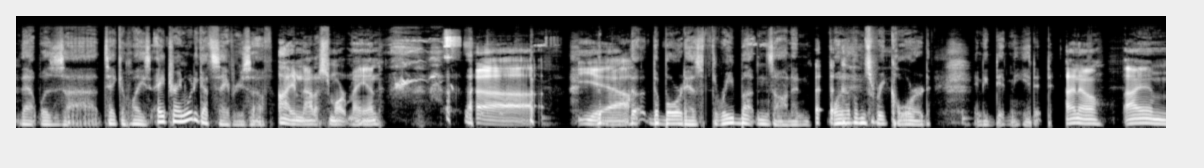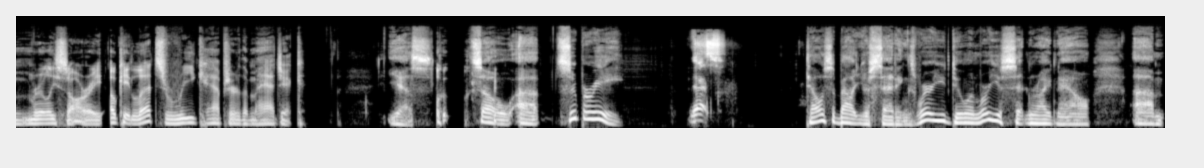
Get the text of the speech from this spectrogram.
that was uh, taking place. A Train, what do you got to say for yourself? I am not a smart man. uh, yeah. The, the board has three buttons on it. and One of them's record, and he didn't hit it. I know. I am really sorry. Okay, let's recapture the magic. Yes. So, uh, Super E, Yes. tell us about your settings. Where are you doing? Where are you sitting right now? Um,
